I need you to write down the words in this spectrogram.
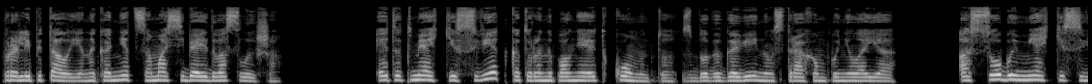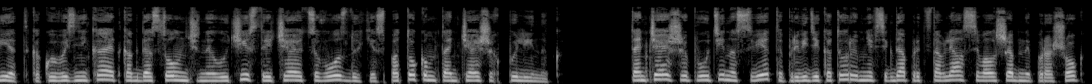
Пролепетала я, наконец, сама себя едва слыша. Этот мягкий свет, который наполняет комнату, с благоговейным страхом поняла я, Особый мягкий свет, какой возникает, когда солнечные лучи встречаются в воздухе с потоком тончайших пылинок. Тончайшая паутина света, при виде которой мне всегда представлялся волшебный порошок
